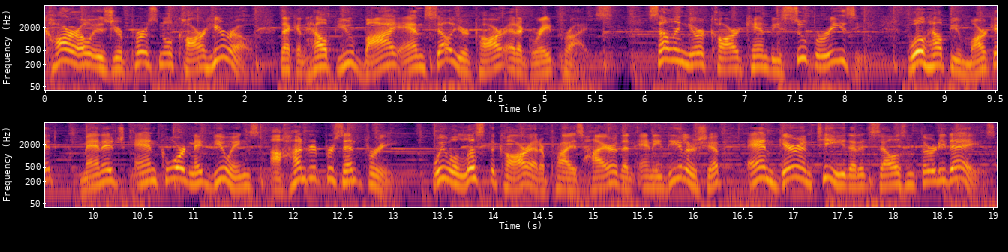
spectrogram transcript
Carro is your personal car hero that can help you buy and sell your car at a great price. Selling your car can be super easy. We'll help you market, manage, and coordinate viewings 100% free. We will list the car at a price higher than any dealership and guarantee that it sells in 30 days.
